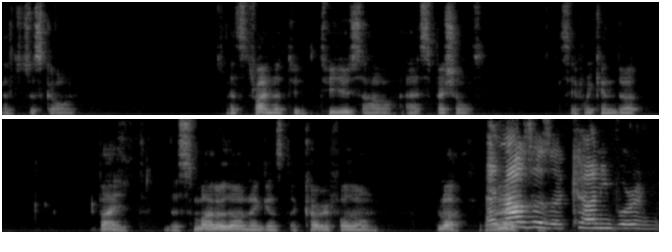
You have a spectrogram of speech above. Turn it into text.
Let's just go on. Let's try not to, to use our uh, specials. See if we can do it. Bite. The Smilodon against the Coryphodon. Block. And Alright. now there's a carnivore and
